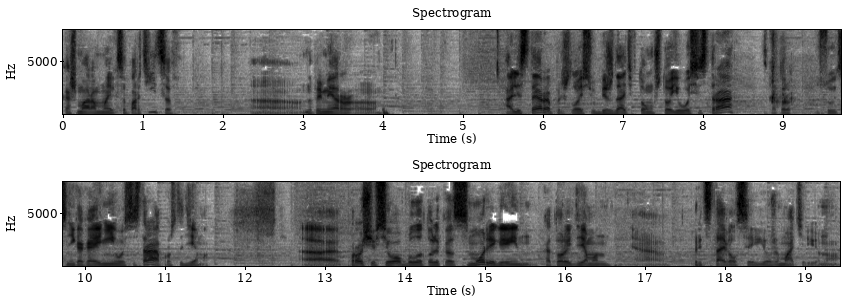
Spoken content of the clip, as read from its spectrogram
кошмарам моих сопартийцев. Э, например, э, Алистера пришлось убеждать в том, что его сестра, с которой тусуется, никакая не его сестра, а просто демон. Э, проще всего было только с Морригейн, который демон э, представился ее же матерью, но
